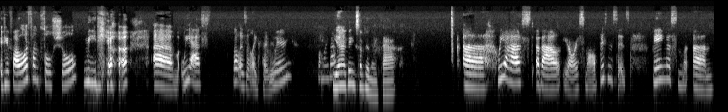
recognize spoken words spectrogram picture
if you follow us on social media, um we asked what was it like February? Something like that? yeah, I think something like that. uh, we asked about your small businesses. Being a sm- um,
